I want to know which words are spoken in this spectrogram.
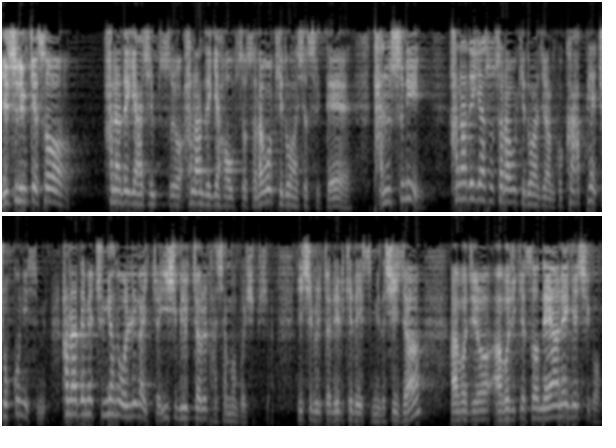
예수님께서 하나 되게 하십시오, 하나 되게 하옵소서라고 기도하셨을 때 단순히 하나 되게 하소서라고 기도하지 않고 그 앞에 조건이 있습니다. 하나됨의 중요한 원리가 있죠. 21절을 다시 한번 보십시오. 21절 이렇게 되어 있습니다. 시작. 아버지여 아버지께서 내 안에 계시고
